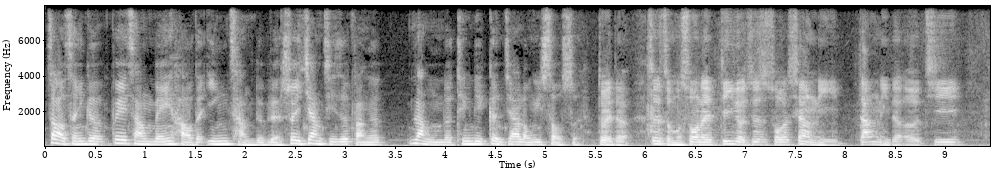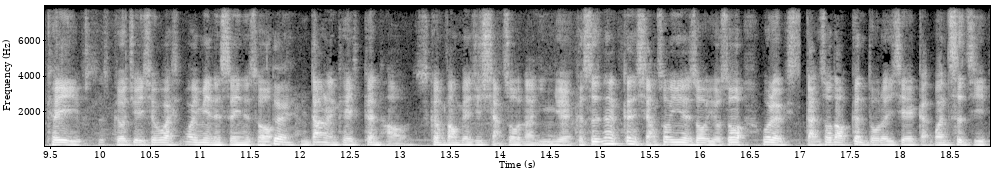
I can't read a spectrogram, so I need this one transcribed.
造成一个非常美好的音场，对不对？所以这样其实反而。让我们的听力更加容易受损。对的，这怎么说呢？第一个就是说，像你当你的耳机可以隔绝一些外外面的声音的时候，对你当然可以更好、更方便去享受那音乐。可是那更享受音乐的时候，有时候为了感受到更多的一些感官刺激，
